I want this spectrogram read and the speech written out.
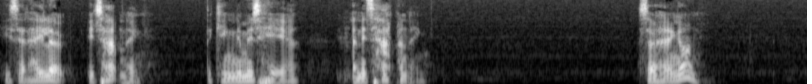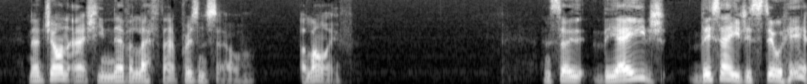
He said, Hey, look, it's happening. The kingdom is here, and it's happening. So hang on. Now, John actually never left that prison cell alive. And so the age, this age is still here,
